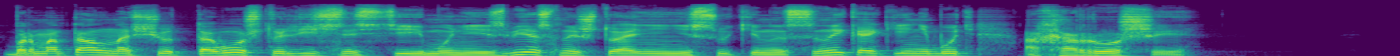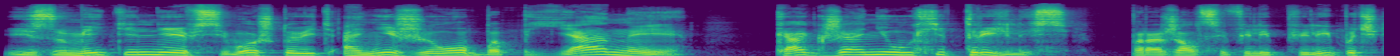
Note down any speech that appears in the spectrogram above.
бормотал насчет того, что личности ему неизвестны, что они не сукины сыны какие-нибудь, а хорошие. «Изумительнее всего, что ведь они же оба пьяные. Как же они ухитрились?» поражался Филипп Филиппович,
